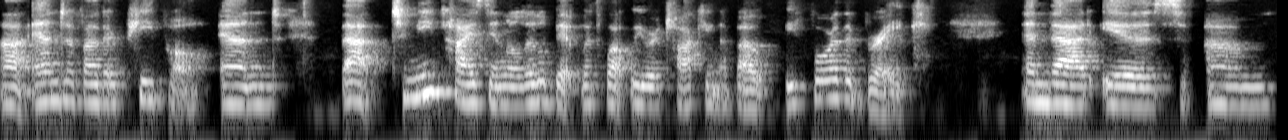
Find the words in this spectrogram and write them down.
uh, and of other people. And that to me ties in a little bit with what we were talking about before the break. And that is um,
